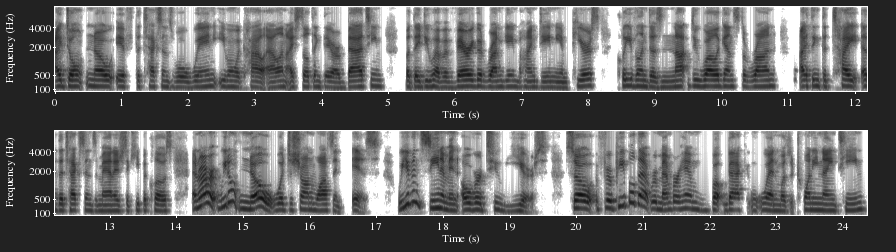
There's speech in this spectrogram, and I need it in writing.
I don't know if the Texans will win, even with Kyle Allen. I still think they are a bad team, but they do have a very good run game behind Dameon Pierce. Cleveland does not do well against the run. I think the tight uh, the Texans managed to keep it close. And Robert, we don't know what Deshaun Watson is. We haven't seen him in over two years. So for people that remember him, but back when was it 2019?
